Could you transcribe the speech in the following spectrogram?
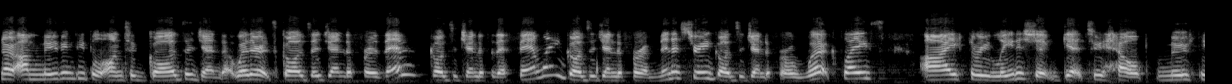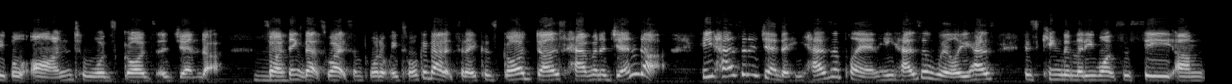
no, I'm moving people onto God's agenda, whether it's God's agenda for them, God's agenda for their family, God's agenda for a ministry, God's agenda for a workplace. I, through leadership, get to help move people on towards God's agenda. So I think that's why it's important we talk about it today because God does have an agenda. He has an agenda. He has a plan. He has a will. He has his kingdom that he wants to see um,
